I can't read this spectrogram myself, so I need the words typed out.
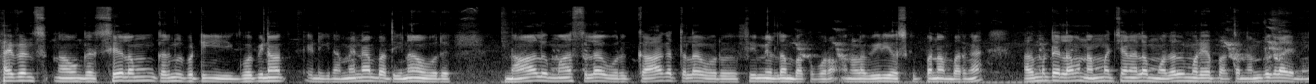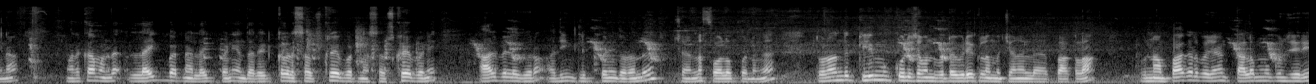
ஹை ஃப்ரெண்ட்ஸ் நான் உங்கள் சேலம் கருங்கல்பட்டி கோபிநாத். இன்றைக்கி நம்ம என்ன பார்த்தீங்கன்னா ஒரு நாலு மாதத்தில் ஒரு காகத்தில் ஒரு ஃபீமேல் தான் பார்க்க போகிறோம் அதனால் வீடியோ ஸ்கிப் பண்ணால் பாருங்கள் அது மட்டும் இல்லாமல் நம்ம சேனலில் முதல் முறையாக பார்க்க நண்பர்களாக இருந்தீங்கன்னா மறக்காமல் அந்த லைக் பட்டனை லைக் பண்ணி அந்த ரெட் கலர் சப்ஸ்கிரைப் பட்டனை சப்ஸ்கிரைப் பண்ணி ஆல் பெல்லைக்கு வரும். அதையும் கிளிக் பண்ணி தொடர்ந்து சேனலை ஃபாலோ பண்ணுங்கள் தொடர்ந்து கிளிமுக்கோழி சம்மந்தப்பட்ட வீடியோக்கள் நம்ம சேனலில் பார்க்கலாம். இப்போ நான் பார்க்குறது பார்த்தீங்கன்னா தலைமுக்கும் சரி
